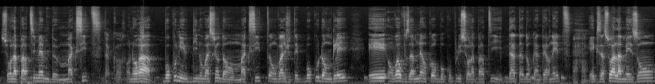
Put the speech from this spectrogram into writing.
Sur la partie même de Maxit. D'accord. On aura beaucoup d'innovations dans Maxit. On va ajouter beaucoup d'anglais et on va vous amener encore beaucoup plus sur la partie data, donc Internet. Uh-huh. Et que ce soit à la maison,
